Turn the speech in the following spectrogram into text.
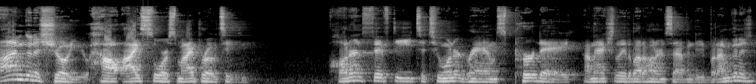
I'm going to show you how I source my protein. 150 to 200 grams per day. I'm actually at about 170, but I'm going to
